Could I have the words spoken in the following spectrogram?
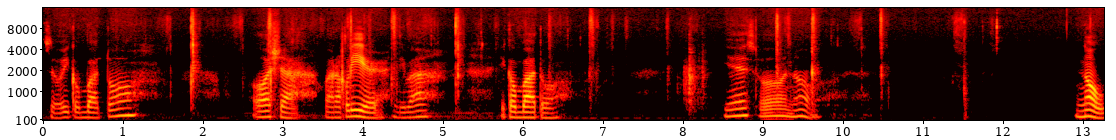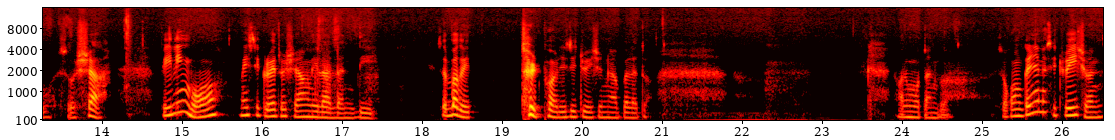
So, ikaw ba to? O siya, para clear, di ba? Ikaw ba to? Yes or no? No. So, siya. Feeling mo, may sikreto siyang nilalandi. Sa bagay, third party situation nga pala to. Nakalimutan ko. So, kung ganyan ang situation,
